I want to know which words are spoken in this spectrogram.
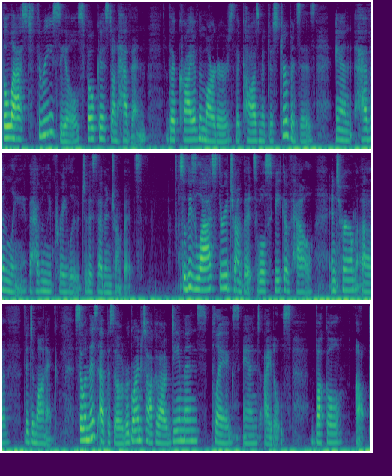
The last three seals focused on heaven, the cry of the martyrs, the cosmic disturbances, and heavenly, the heavenly prelude to the seven trumpets. So these last three trumpets will speak of hell in term of the demonic. So in this episode, we're going to talk about demons, plagues, and idols. Buckle up.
